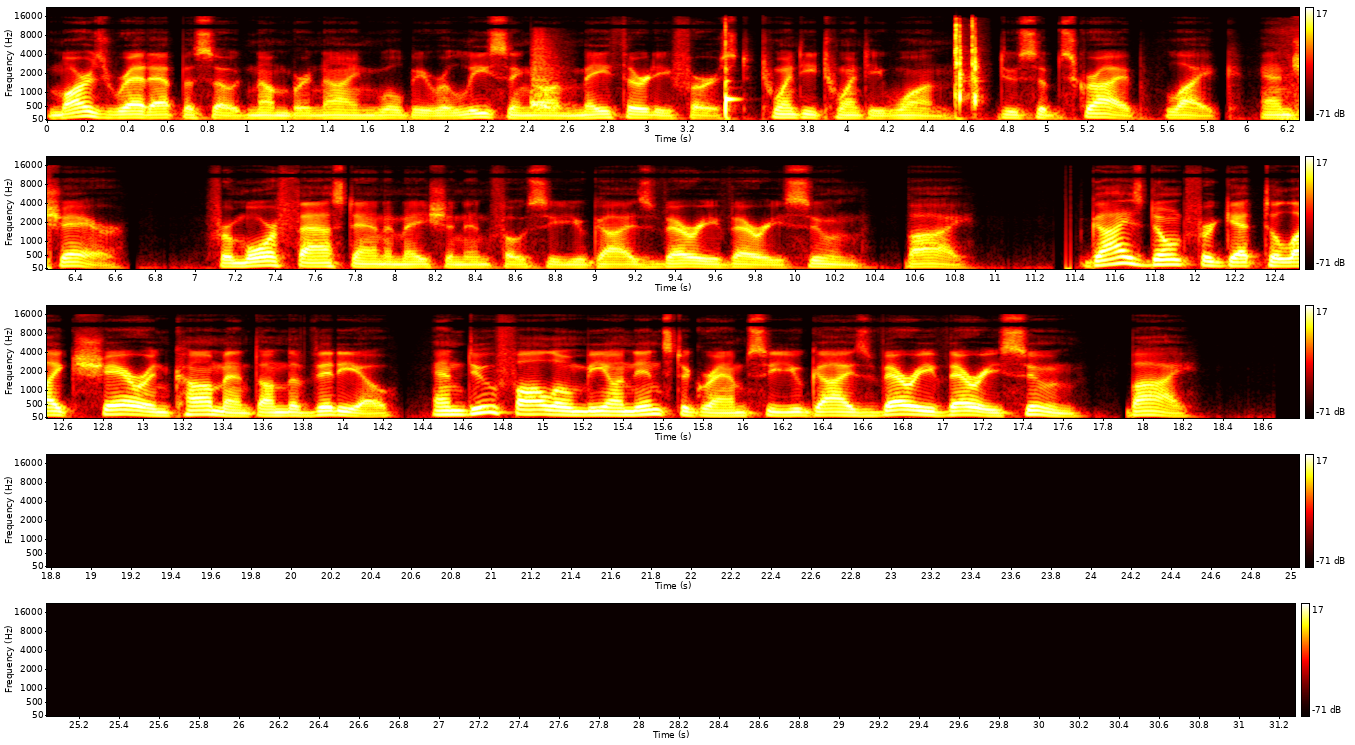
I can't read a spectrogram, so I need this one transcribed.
Mars Red episode number 9 will be releasing on May 31, 2021. Do subscribe, like, and share. For more fast animation info see you guys very very soon, bye. Guys don't forget to like share and comment on the video and do follow me on Instagram see you guys very very soon, bye.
